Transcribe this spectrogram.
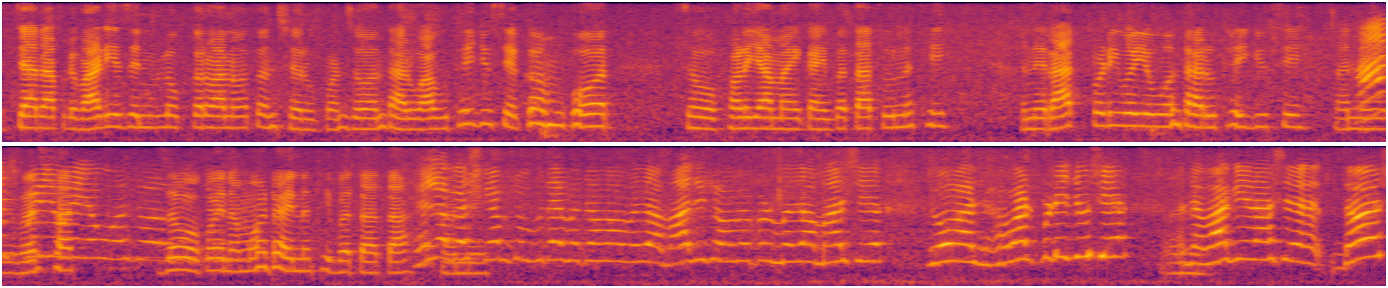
અત્યારે આપણે વાડીએ જઈને બ્લોગ કરવાનો હતો ને શરૂ, પણ જો અંધારું આવું થઈ ગયું છે ઘમઘોર જો ફળિયામાં કાંઈ બતાતું નથી. અને રાત પડી હોય એવું અંધારું થઈ ગયું છે. અને વરસાદ જવો કોઈના મોઢાય નથી બતાતા. છો? છો જો આજ હવાર પડી ગયું છે અને વાગી રહ્યા છે 10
